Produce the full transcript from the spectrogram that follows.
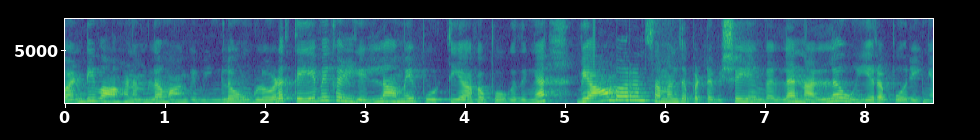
வண்டி வாகனம்லாம் வாங்குவீங்களோ உங்களோட தேவைகள் எல்லாமே பூர்த்தியாக போகுதுங்க. வியாபாரம் சம்மந்தப்பட்ட விஷயங்களில் நல்லா உயர போகிறீங்க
